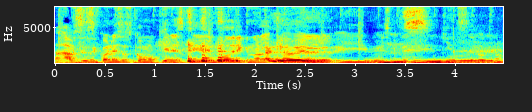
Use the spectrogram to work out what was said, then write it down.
Ah, pues ese con esos, ¿cómo quieres que Modric no la clave el- y este, Sí, ¿quién es el otro?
